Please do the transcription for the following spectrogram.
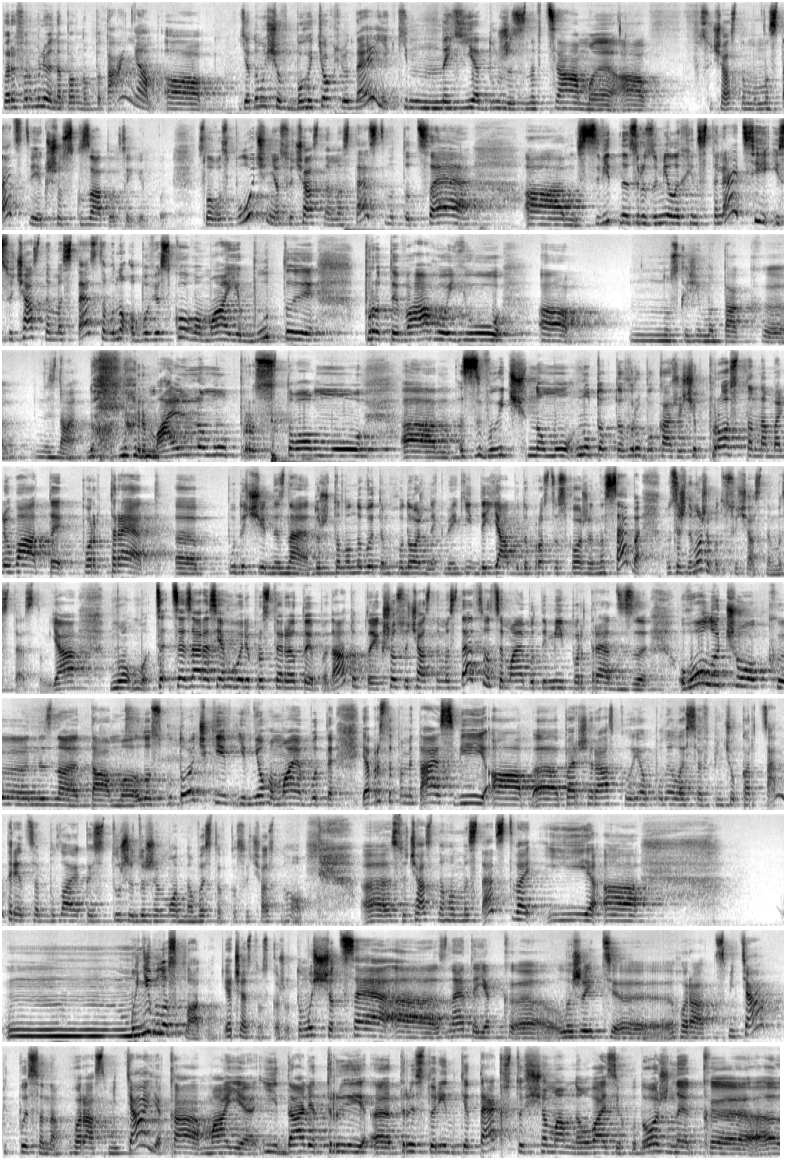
переформулюю напевно питання. Я думаю, що в багатьох людей, які не є дуже знавцями сучасному мистецтві, якщо сказати це якби слово сполучення, сучасне мистецтво, то це а, світ незрозумілих інсталяцій, і сучасне мистецтво воно обов'язково має бути противагою. А, Ну, скажімо так, е, не знаю, нормальному, простому, звичному. Ну, тобто, грубо кажучи, просто намалювати портрет, е, будучи, не знаю, дуже талановитим художником, який де я буду просто схожа на себе, ну це ж не може бути сучасним мистецтвом. Я, це, це зараз я говорю про стереотипи. Да? Тобто, якщо сучасне мистецтво, це має бути мій портрет з голочок, е, не знаю, там лоскуточків, і в нього має бути. Я просто пам'ятаю свій а, е, перший раз, коли я опинилася в Пінчук арт-центрі, це була якась дуже дуже модна виставка сучасного, е, сучасного мистецтва. І а, Мені було складно, я чесно скажу, тому що це, е, знаєте, як е, лежить е, гора сміття, підписана гора сміття, яка має і далі три, три сторінки тексту, що мав на увазі художник,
